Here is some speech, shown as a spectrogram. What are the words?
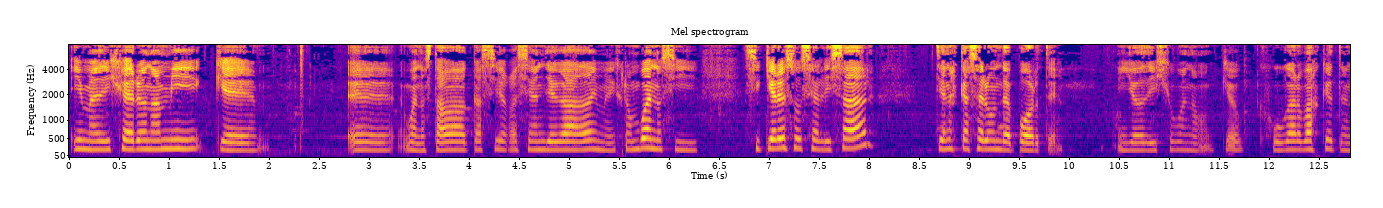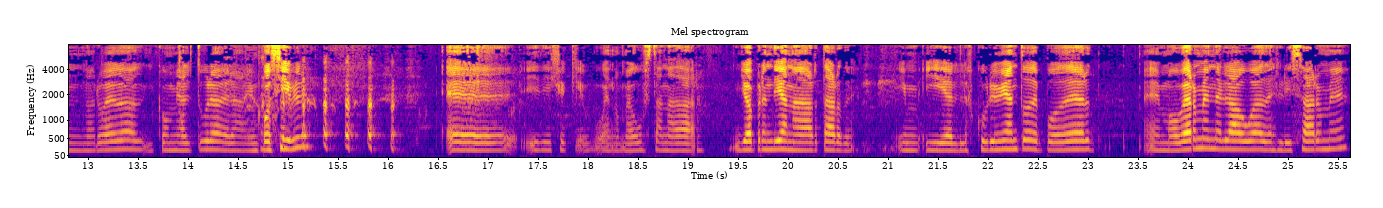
y me dijeron a mí que eh, bueno estaba casi recién llegada y me dijeron bueno si si quieres socializar tienes que hacer un deporte y yo dije bueno que jugar básquet en Noruega y con mi altura era imposible Eh, y dije que bueno me gusta nadar yo aprendí a nadar tarde y, y el descubrimiento de poder eh, moverme en el agua deslizarme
